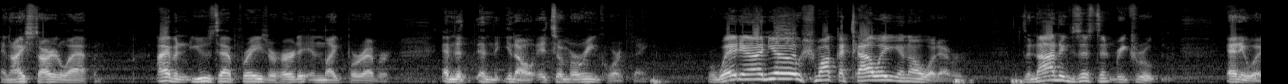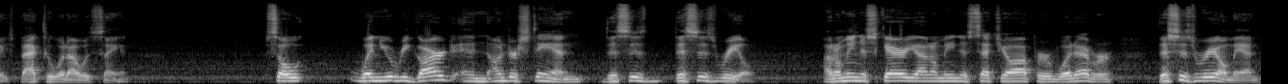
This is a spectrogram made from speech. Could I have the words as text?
And I started laughing. I haven't used that phrase or heard it in like forever. And the, and the, you know, it's a Marine Corps thing. We're waiting on you, Schmuckatelli. You know, whatever. The non-existent recruit. Anyways, back to what I was saying. So when you regard and understand this is this is real. I don't mean to scare you, I don't mean to set you off or whatever. This is real, man.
